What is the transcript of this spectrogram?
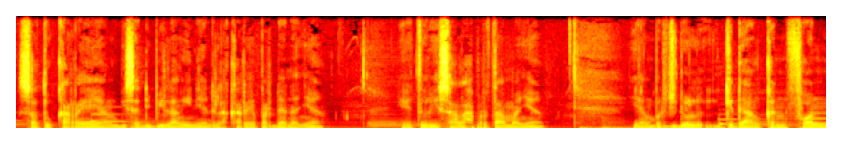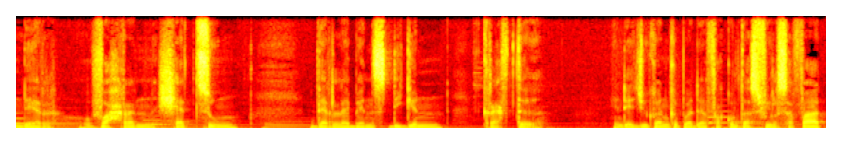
satu karya yang bisa dibilang ini adalah karya perdananya yaitu risalah pertamanya yang berjudul Gedanken von der wahren Schätzung der Lebensdigen Kräfte yang diajukan kepada Fakultas Filsafat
